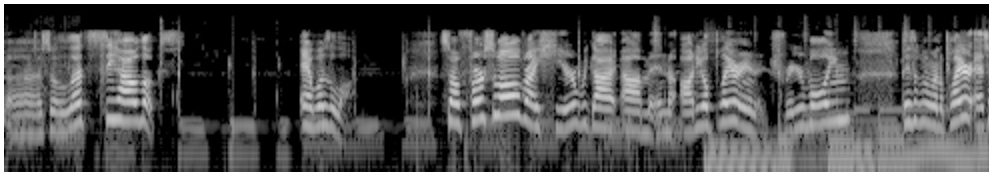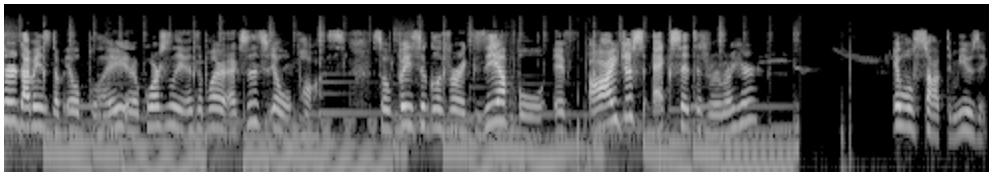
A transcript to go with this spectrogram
Uh, so let's see how it looks. It was a lot. So first of all, right here we got um, an audio player and a trigger volume. Basically, when a player enters, that means it will play, and of course, if the player exits, it will pause. So basically, for example, if I just exit this room right here, it will stop the music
